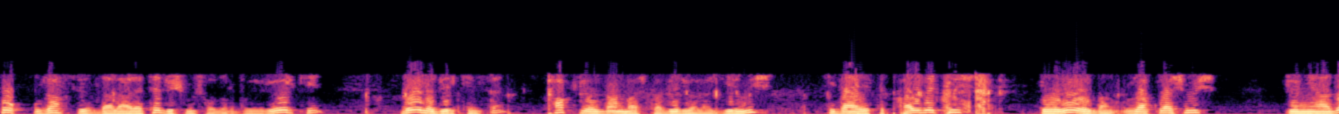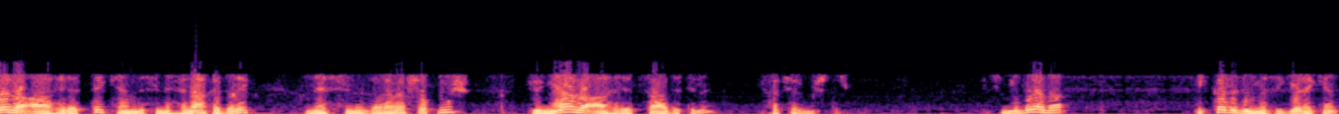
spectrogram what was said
çok uzak bir dalalete düşmüş olur buyuruyor ki böyle bir kimse hak yoldan başka bir yola girmiş hidayeti kaybetmiş, doğru yoldan uzaklaşmış, dünyada ve ahirette kendisini helak ederek nefsini zarara sokmuş, dünya ve ahiret saadetini kaçırmıştır. Şimdi burada dikkat edilmesi gereken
